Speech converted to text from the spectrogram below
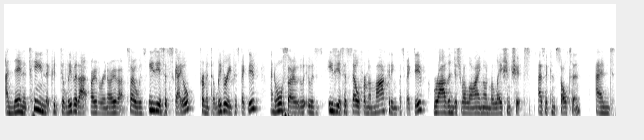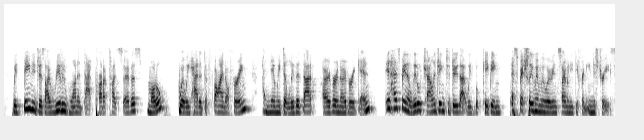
and then a team that could deliver that over and over. So it was easier to scale from a delivery perspective, and also it was easier to sell from a marketing perspective rather than just relying on relationships as a consultant. And with Bean Ninjas, I really wanted that productized service model where we had a defined offering and then we delivered that over and over again. It has been a little challenging to do that with bookkeeping, especially when we were in so many different industries,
